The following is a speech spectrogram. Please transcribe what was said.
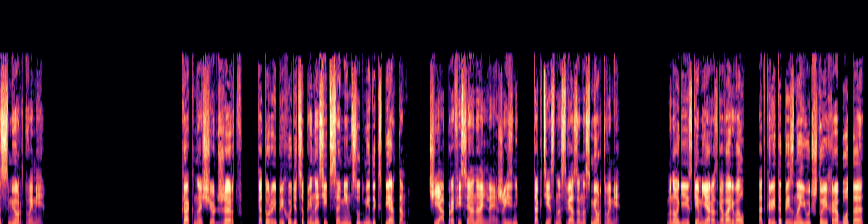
с мертвыми. Как насчет жертв, которые приходится приносить самим судмедэкспертам, чья профессиональная жизнь так тесно связана с мертвыми? Многие, с кем я разговаривал, открыто признают, что их работа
